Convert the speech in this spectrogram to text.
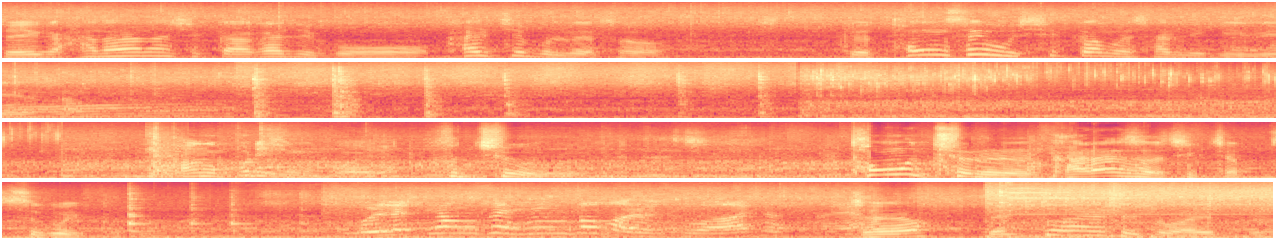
저희가 하나하나씩 까가지고 칼집을 내서 그 통새우 식감을 살리기 위해서 방금 뿌리신 거예요? 후추입니다. 통후추를 갈아서 직접 쓰고 있거든요. 원래 평소에 햄버거를 좋아하셨어요? 저요? 맥도 할때 좋아했어요.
